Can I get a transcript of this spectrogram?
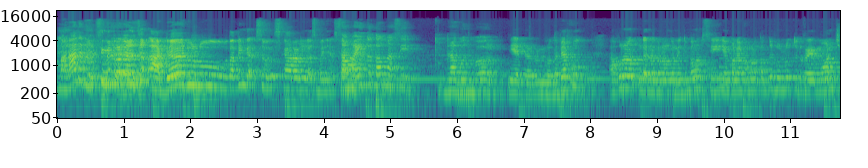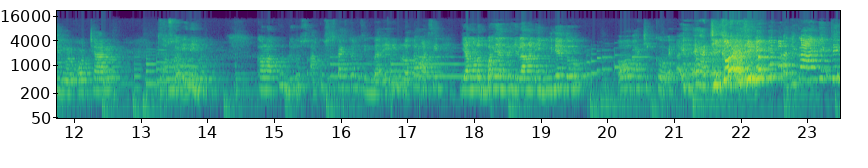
mana ada dulu? Sinetron. Azab ada dulu, tapi nggak se- sekarang nggak sebanyak sekarang. Sama itu tau gak sih? Dragon Ball. Iya Dragon Ball. Tapi aku aku nggak nonton nonton itu banget sih. Yang paling aku nonton tuh dulu tuh Doraemon, Chimarko-chan. sama ini kalau aku dulu aku suspek tuh sih mbak ini lo tau gak sih yang lebah yang kehilangan ibunya itu Oh Hachiko. Eh, eh eh Hachiko anjing. anjing anjing sih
